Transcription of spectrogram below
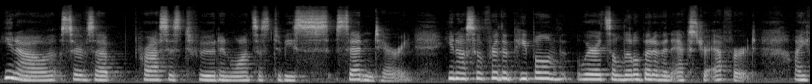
you know serves up processed food and wants us to be sedentary you know so for the people where it's a little bit of an extra effort i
